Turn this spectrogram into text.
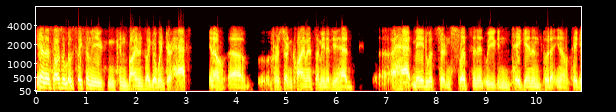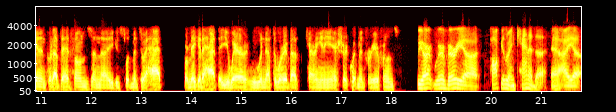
Yeah, this also looks like something you can combine into like a winter hat. You know, uh, for certain climates. I mean, if you had a hat made with certain slits in it where you can take in and put, it, you know, take in and put out the headphones, and uh, you can slip them into a hat, or make it a hat that you wear. You wouldn't have to worry about carrying any extra equipment for earphones. We are we're very uh, popular in Canada. Uh, I uh,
